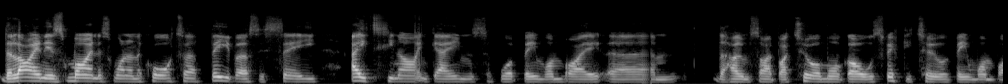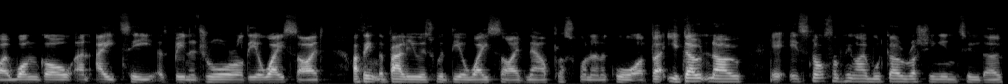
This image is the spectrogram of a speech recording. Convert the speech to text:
The line is minus one and a quarter. B versus C. 89 games have been won by um, the home side by two or more goals. 52 have been won by one goal, and 80 has been a draw or the away side. I think the value is with the away side now, plus one and a quarter. But you don't know. it's not something I would go rushing into, though.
